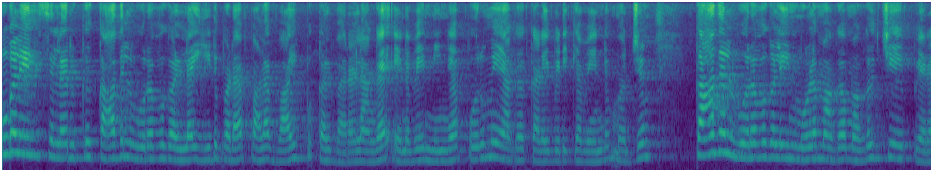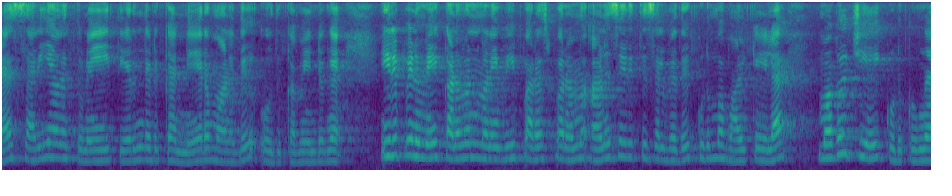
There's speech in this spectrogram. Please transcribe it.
உங்களில் சிலருக்கு காதல் உறவுகளில் ஈடுபட பல வாய்ப்புகள் வரலாங்க. எனவே நீங்கள் பொறுமையாக கடைபிடிக்க வேண்டும் மற்றும் காதல் உறவுகளின் மூலமாக மகிழ்ச்சியை பெற சரியான துணையை தேர்ந்தெடுக்க நேரமானது ஒதுக்க வேண்டுங்க. இருப்பினுமே கணவன் மனைவி பரஸ்பரம் அனுசரித்து செல்வது குடும்ப வாழ்க்கையில் மகிழ்ச்சியை கொடுக்குங்க.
